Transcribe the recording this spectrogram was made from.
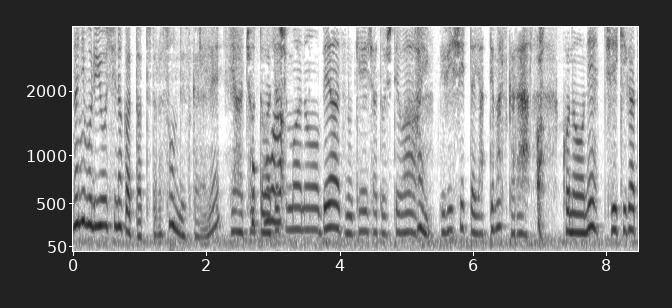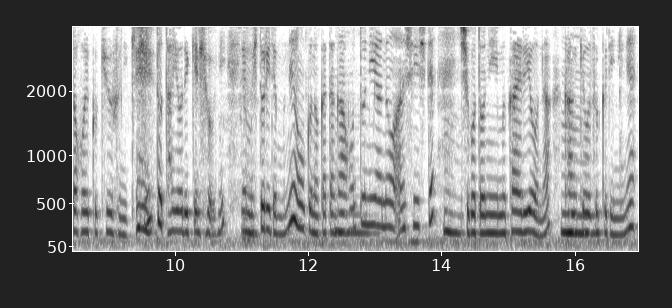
何も利用しなかったって言ったら損ですからね。いや、ちょっと私もあの、ベアーズの経営者としては、はい、ベビーシッターやってますから、このね、地域型保育給付にきちんと対応できるように、えでも一人でもね、多くの方が本当にあの、安心して仕事に迎えるような環境づくりにね、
